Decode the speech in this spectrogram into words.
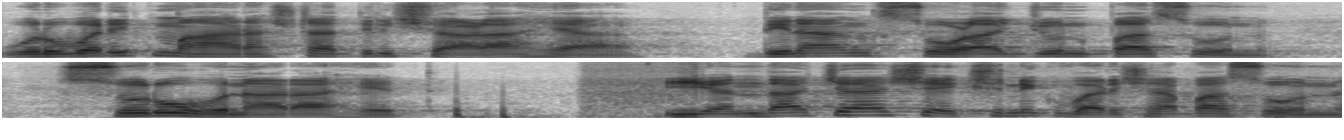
उर्वरित महाराष्ट्रातील शाळा ह्या दिनांक सोळा जूनपासून सुरू होणार आहेत. यंदाच्या शैक्षणिक वर्षापासून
